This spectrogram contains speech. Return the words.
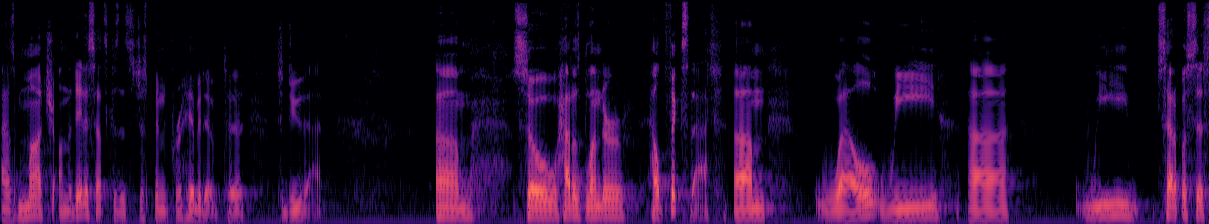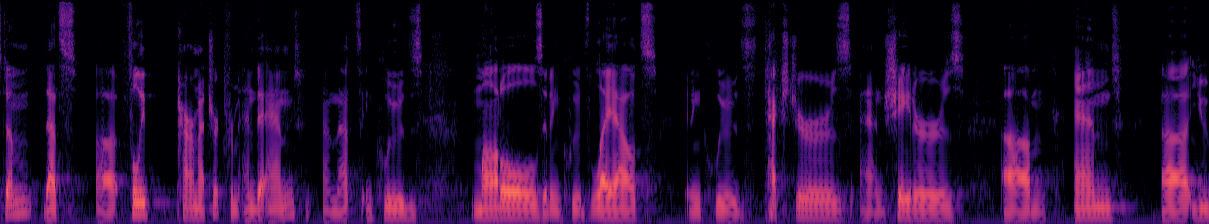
as much on the data sets because it's just been prohibitive to, to do that. Um, so how does Blender help fix that? Um, well, we, uh, we set up a system that's uh, fully parametric from end to end, and that includes models, it includes layouts, it includes textures and shaders, um, and uh, you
